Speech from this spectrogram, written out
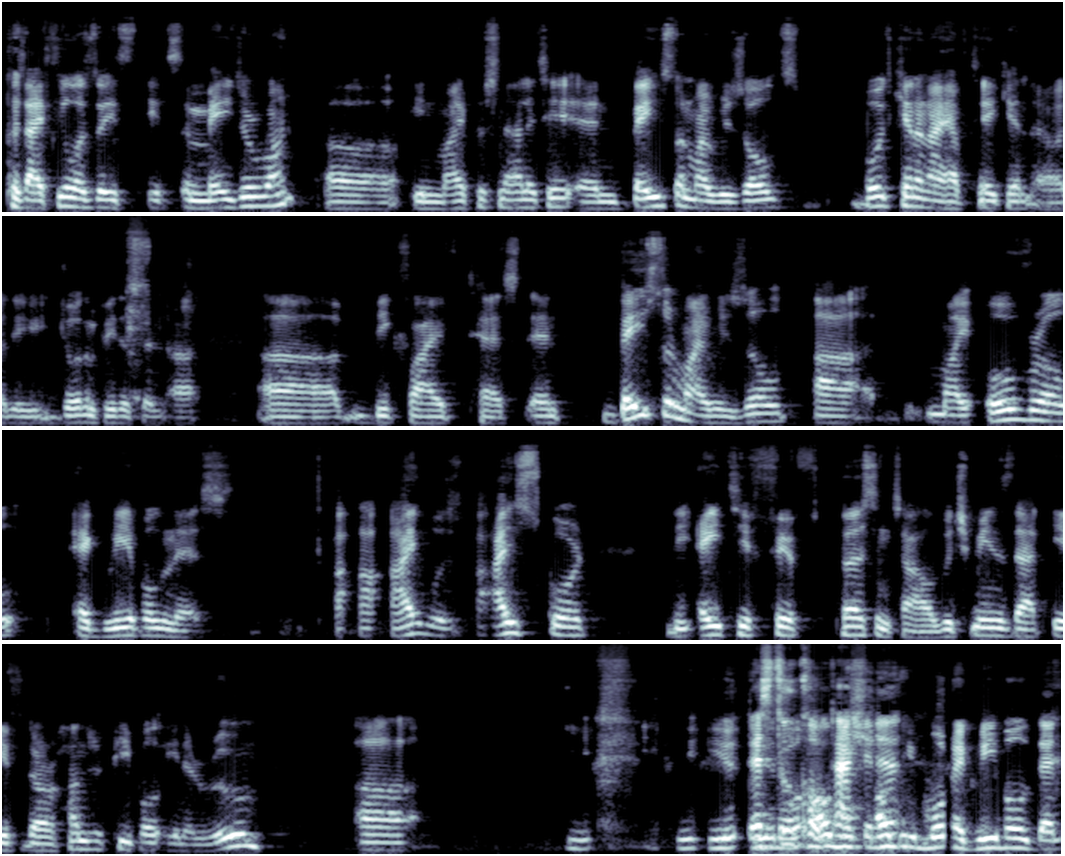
because I feel as though it's, it's a major one uh, in my personality. And based on my results, both Ken and I have taken uh, the Jordan Peterson uh, uh, Big Five test. And based on my result, uh, my overall agreeableness, I, I, was I scored the 85th percentile, which means that if there are 100 people in a room, uh, you, you, that's you know, too compassionate. I'll be, I'll be, more agreeable than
